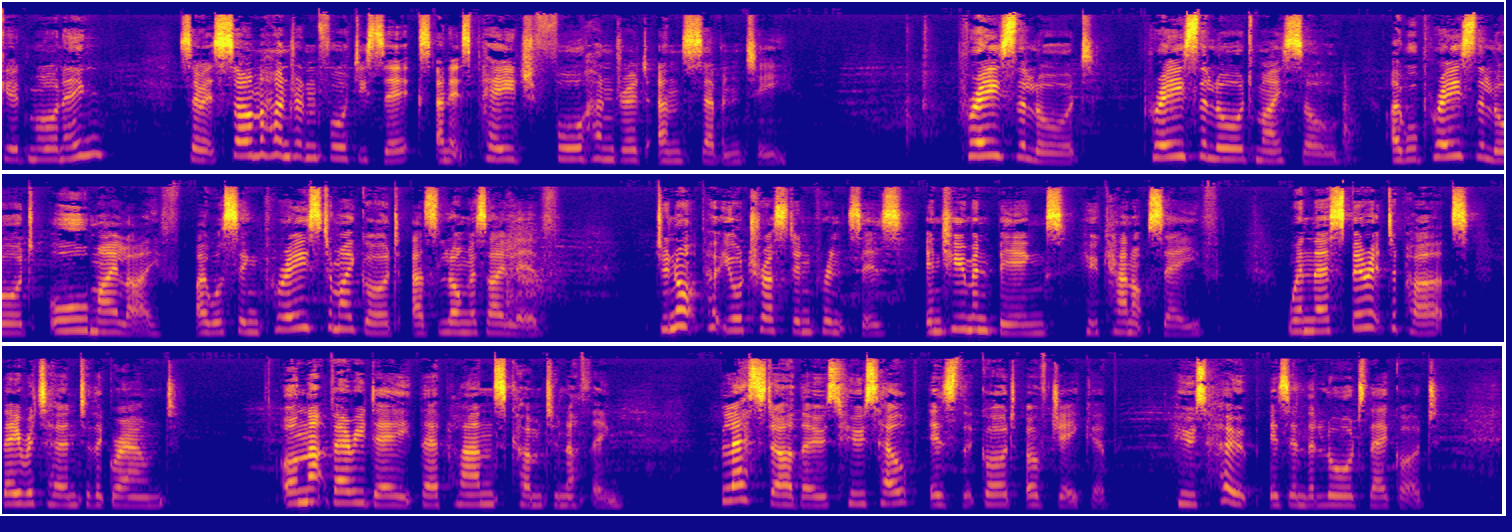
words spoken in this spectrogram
Good morning. So it's Psalm 146 and it's page 470. Praise the Lord. Praise the Lord, my soul. I will praise the Lord all my life. I will sing praise to my God as long as I live. Do not put your trust in princes, in human beings who cannot save. When their spirit departs, they return to the ground. On that very day, their plans come to nothing. Blessed are those whose help is the God of Jacob, whose hope is in the Lord their God.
